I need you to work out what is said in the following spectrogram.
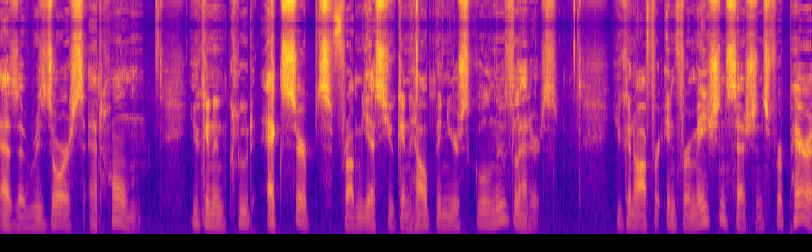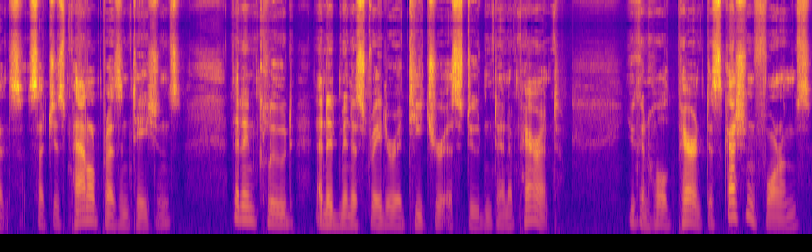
as a resource at home. You can include excerpts from Yes You Can Help in your school newsletters. You can offer information sessions for parents, such as panel presentations that include an administrator, a teacher, a student, and a parent. You can hold parent discussion forums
